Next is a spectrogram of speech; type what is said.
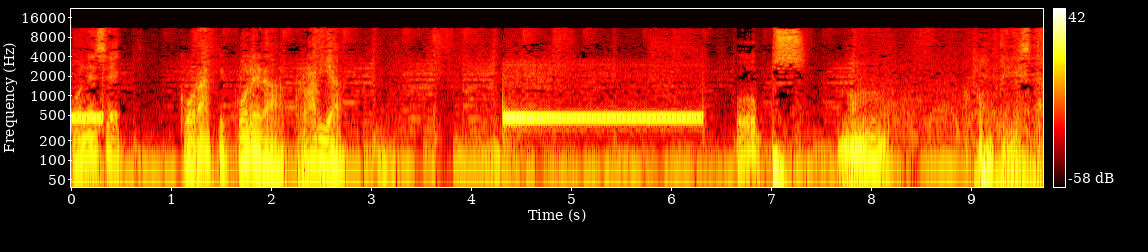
con ese coraje, cólera, rabia. Ups, no, no contesta.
